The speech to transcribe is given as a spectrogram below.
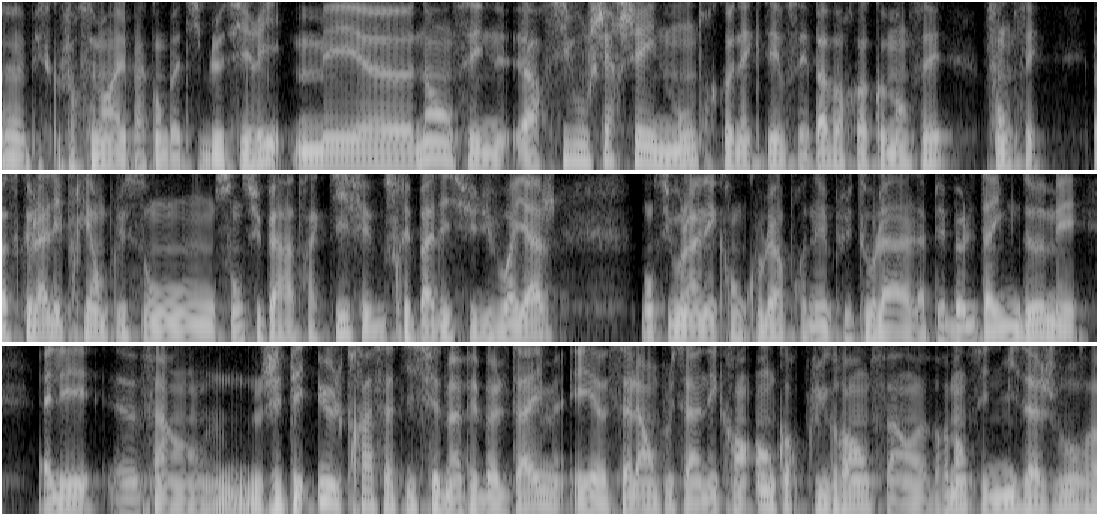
euh, puisque forcément elle n'est pas compatible Siri. Mais euh, non, c'est une. Alors si vous cherchez une montre connectée, vous savez pas par quoi commencer, foncez. Parce que là, les prix en plus sont, super attractifs et vous serez pas déçu du voyage. Bon, si vous voulez un écran couleur, prenez plutôt la, la Pebble Time 2, mais elle est, euh, enfin, j'étais ultra satisfait de ma Pebble Time et euh, celle-là en plus a un écran encore plus grand. Enfin, euh, vraiment, c'est une mise à jour.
